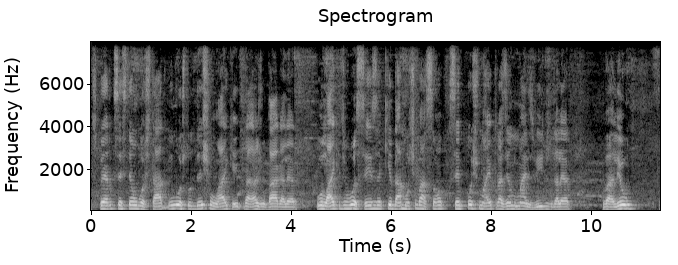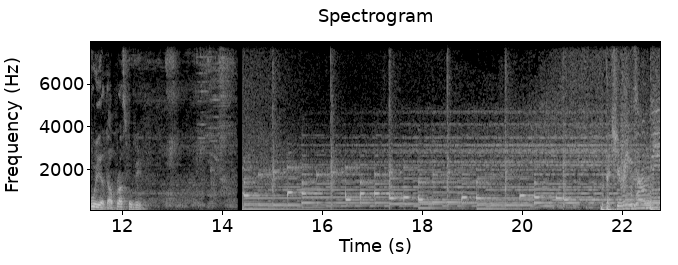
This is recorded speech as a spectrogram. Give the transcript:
Espero que vocês tenham gostado. Quem gostou, deixa um like aí para ajudar, galera. O like de vocês aqui dá motivação sempre continuar aí trazendo mais vídeos, galera. Valeu, fui, até o próximo vídeo. Your rings on me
